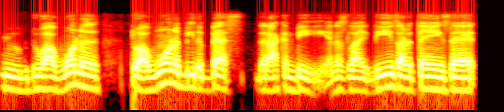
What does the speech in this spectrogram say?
you, do I want to do I want to be the best that I can be? And it's like these are the things that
